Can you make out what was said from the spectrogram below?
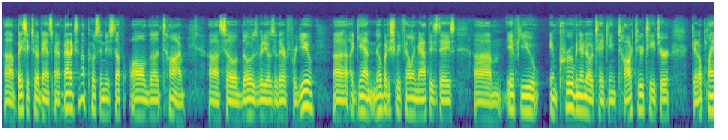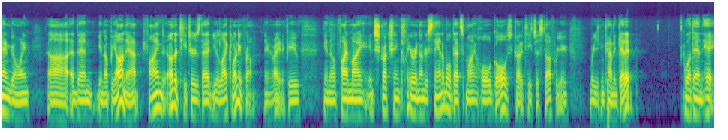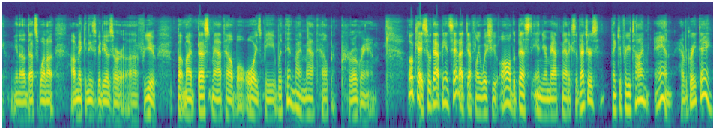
uh, basic to advanced mathematics, and I'm posting new stuff all the time. Uh, so those videos are there for you. Uh, again, nobody should be failing math these days. Um, if you improve in your note taking, talk to your teacher, get a plan going. Uh, and then, you know, beyond that, find other teachers that you like learning from. Right? If you, you know, find my instruction clear and understandable, that's my whole goal is to try to teach this stuff where you, where you can kind of get it. Well then hey you know that's what I, am making these videos are uh, for you. But my best math help will always be within my math help program. Okay so with that being said i definitely wish you all the best in your mathematics adventures. Thank you for your time and have a great day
